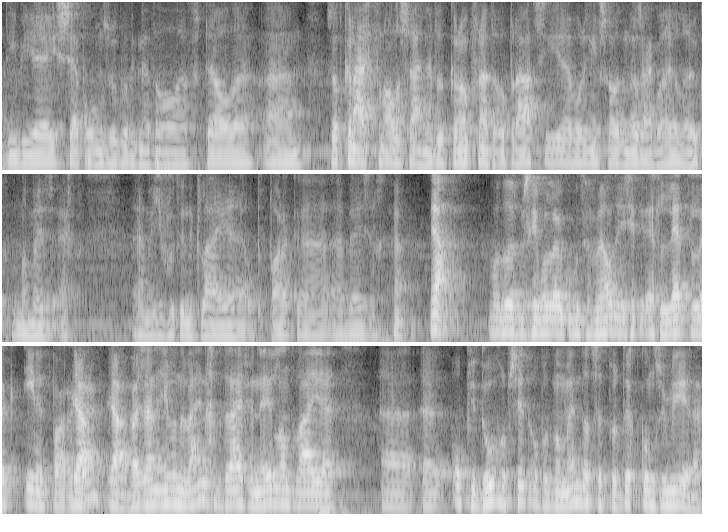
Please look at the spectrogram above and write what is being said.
DBA, SEP-onderzoek, wat ik net al vertelde. Um, dus dat kan eigenlijk van alles zijn. En dat kan ook vanuit de operatie worden ingeschoten. En dat is eigenlijk wel heel leuk, want dan ben je dus echt met je voet in de klei op het park bezig. Ja. ja, want dat is misschien wel leuk om het te vermelden. Je zit hier echt letterlijk in het park. Ja, ja wij zijn een van de weinige bedrijven in Nederland waar je op je doelgroep zit op het moment dat ze het product consumeren.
